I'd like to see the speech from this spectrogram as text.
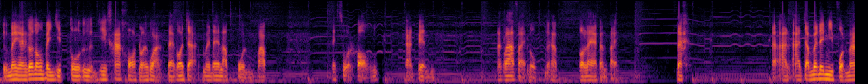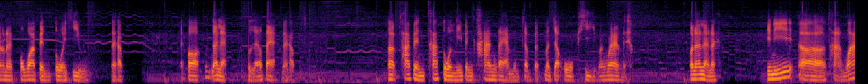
หรือไม่งั้นก็ต้องไปหยิบตัวอื่นที่ค่าคอสน้อยกว่า แต่ก็จะไม่ได้รับผลบัฟในส่วนของการเป็นนักล่าสายลบนะครับก็แลกกันไป นะอาจอาจจะไม่ได้มีผลมากนะเพราะว่าเป็นตัวฮิวนะครับ แต่ก็นั่นแหละสุดแล้วแต่นะครับถ้าถ้าเป็นถ้าตัวนี้เป็นข้างแรมมันจะมันจะโอพีมากๆเลยเพราะนั่นแหละนะทีนี้เอ่อถามว่า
